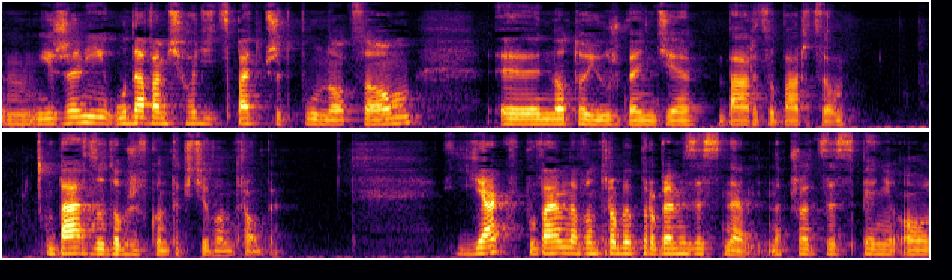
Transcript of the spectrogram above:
Mm, jeżeli uda Wam się chodzić spać przed północą, y, no to już będzie bardzo, bardzo, bardzo dobrze w kontekście wątroby. Jak wpływają na wątrobę problemy ze snem? Na przykład zasypianie o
